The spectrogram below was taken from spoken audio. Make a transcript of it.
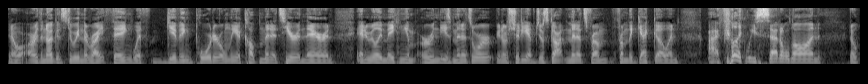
you know, are the Nuggets doing the right thing with giving Porter only a couple minutes here and there and and really making him earn these minutes? Or, you know, should he have just gotten minutes from from the get-go? And I feel like we settled on you know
